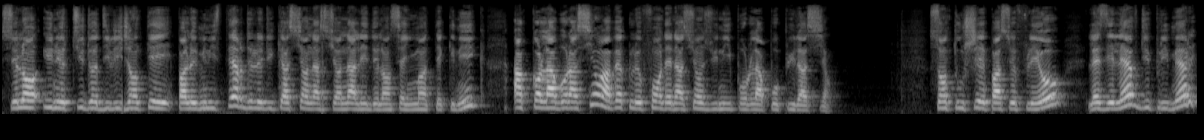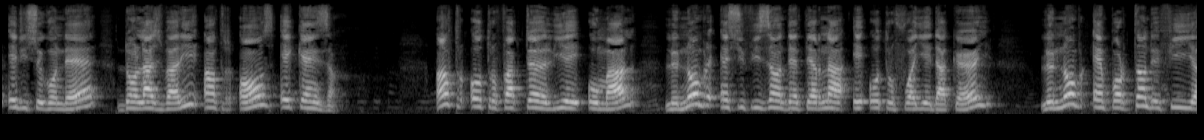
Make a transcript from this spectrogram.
selon une étude diligentée par le ministère de l'Éducation nationale et de l'enseignement technique en collaboration avec le Fonds des Nations Unies pour la population. Sont touchés par ce fléau les élèves du primaire et du secondaire dont l'âge varie entre 11 et 15 ans. Entre autres facteurs liés au mal, le nombre insuffisant d'internats et autres foyers d'accueil, le nombre important de filles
